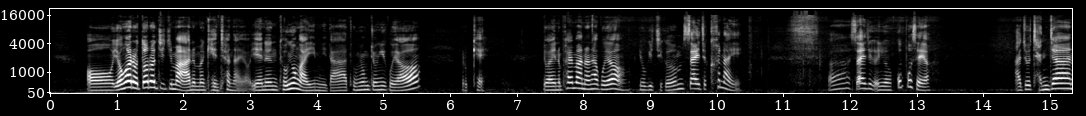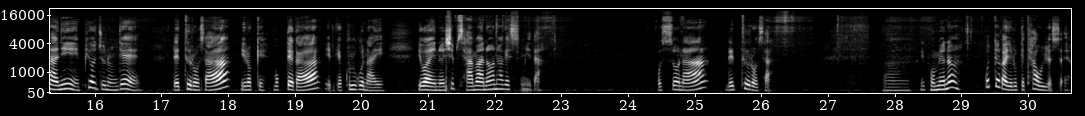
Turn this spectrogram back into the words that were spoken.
어, 영하로 떨어지지만 않으면 괜찮아요. 얘는 동용 아이입니다. 동용종이고요. 이렇게 이 아이는 8만 원 하고요. 여기 지금 사이즈 큰 아이. 아, 사이즈가 이거 꽃 보세요. 아주 잔잔하니 피워주는 게 레트로사 이렇게 목대가 이렇게 굵은 아이. 이 아이는 14만 원 하겠습니다. 오소나 레트로사. 아, 이 보면은 꽃대가 이렇게 다 올렸어요.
